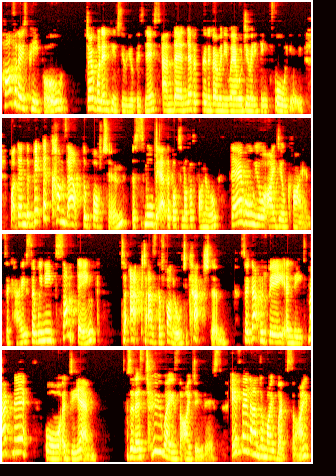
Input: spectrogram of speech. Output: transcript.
Half of those people don't want anything to do with your business and they're never going to go anywhere or do anything for you. But then the bit that comes out the bottom, the small bit at the bottom of a funnel, they're all your ideal clients. Okay. So we need something to act as the funnel to catch them. So that would be a lead magnet or a DM. So there's two ways that I do this. If they land on my website,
